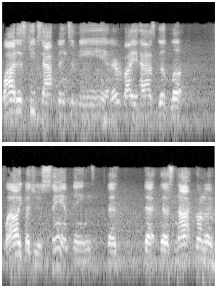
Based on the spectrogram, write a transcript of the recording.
why this keeps happening to me and everybody has good luck. Well, because you're saying things that that that's not going to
